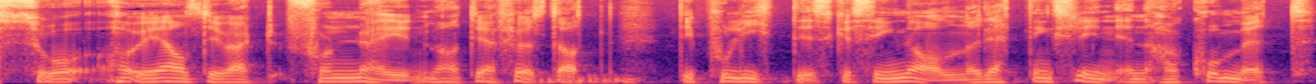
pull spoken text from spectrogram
så har jeg alltid vært fornøyd med at jeg følte at de politiske signalene og retningslinjene har kommet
